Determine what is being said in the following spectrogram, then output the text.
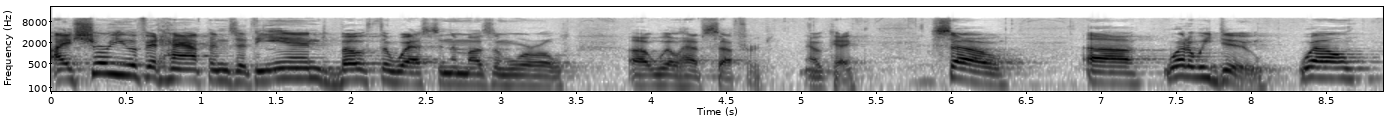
I assure you, if it happens, at the end, both the West and the Muslim world uh, will have suffered. Okay. So, uh, what do we do? Well,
